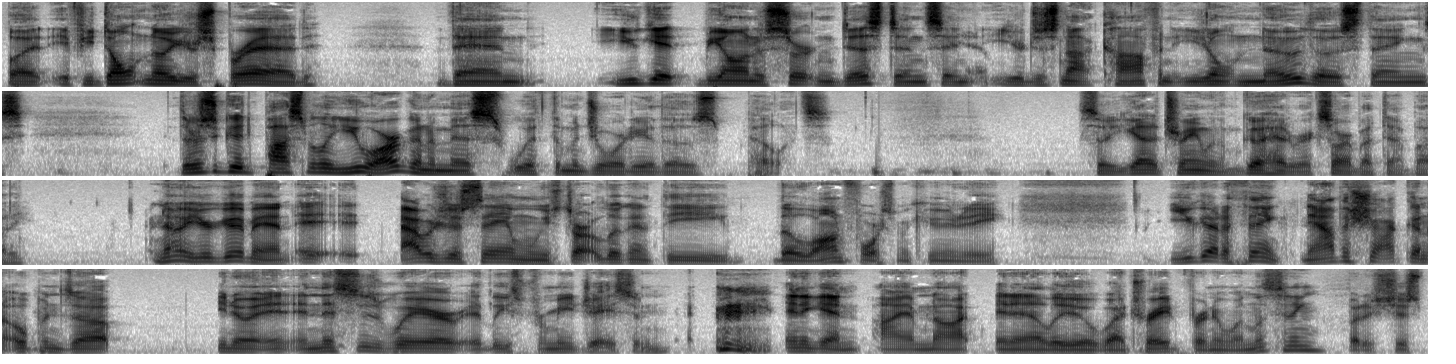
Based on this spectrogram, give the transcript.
But if you don't know your spread, then you get beyond a certain distance and you're just not confident. You don't know those things. There's a good possibility you are going to miss with the majority of those pellets. So you got to train with them. Go ahead, Rick. Sorry about that, buddy. No, you're good, man. It, it- I was just saying when we start looking at the the law enforcement community, you got to think now the shotgun opens up you know, and, and this is where, at least for me, Jason, and again, I am not an LEO by trade for anyone listening, but it's just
